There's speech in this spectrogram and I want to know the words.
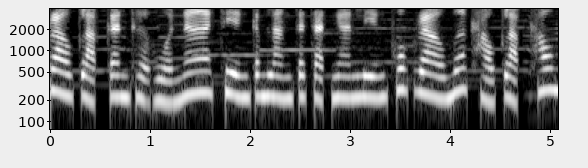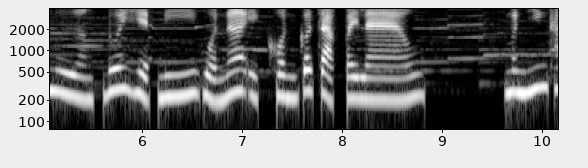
เรากลับกันเถอะหัวหน้าเจียงกำลังจะจัดงานเลี้ยงพวกเราเมื่อเขากลับเข้าเมือง ด้วยเหตุนี้หัวหน้าอีกคนก็จากไปแล้ว มันยิ่งท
